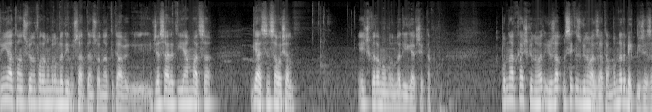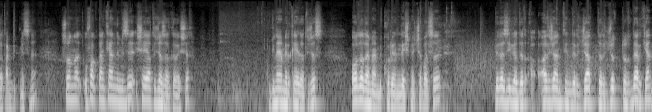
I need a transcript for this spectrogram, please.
Dünya tansiyonu falan umurumda değil bu saatten sonra artık abi. Cesareti yiyen varsa gelsin savaşalım. Hiç gram umurumda değil gerçekten. Bunlar kaç günü var? 168 günü var zaten. Bunları bekleyeceğiz zaten bitmesine. Sonra ufaktan kendimizi şey atacağız arkadaşlar. Güney Amerika'ya da atacağız. Orada da hemen bir kolonileşme çabası. Brezilya'dır, Arjantin'dir, Cart'tır, Cut'tur derken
